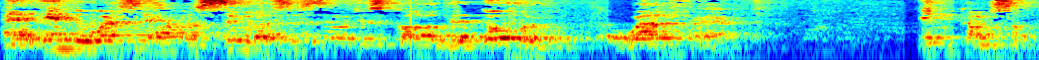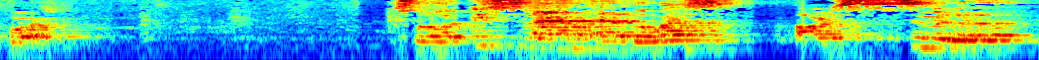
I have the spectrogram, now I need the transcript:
And in the West, they have a similar system which is called the dole, welfare, income support. So Islam and the West are similar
